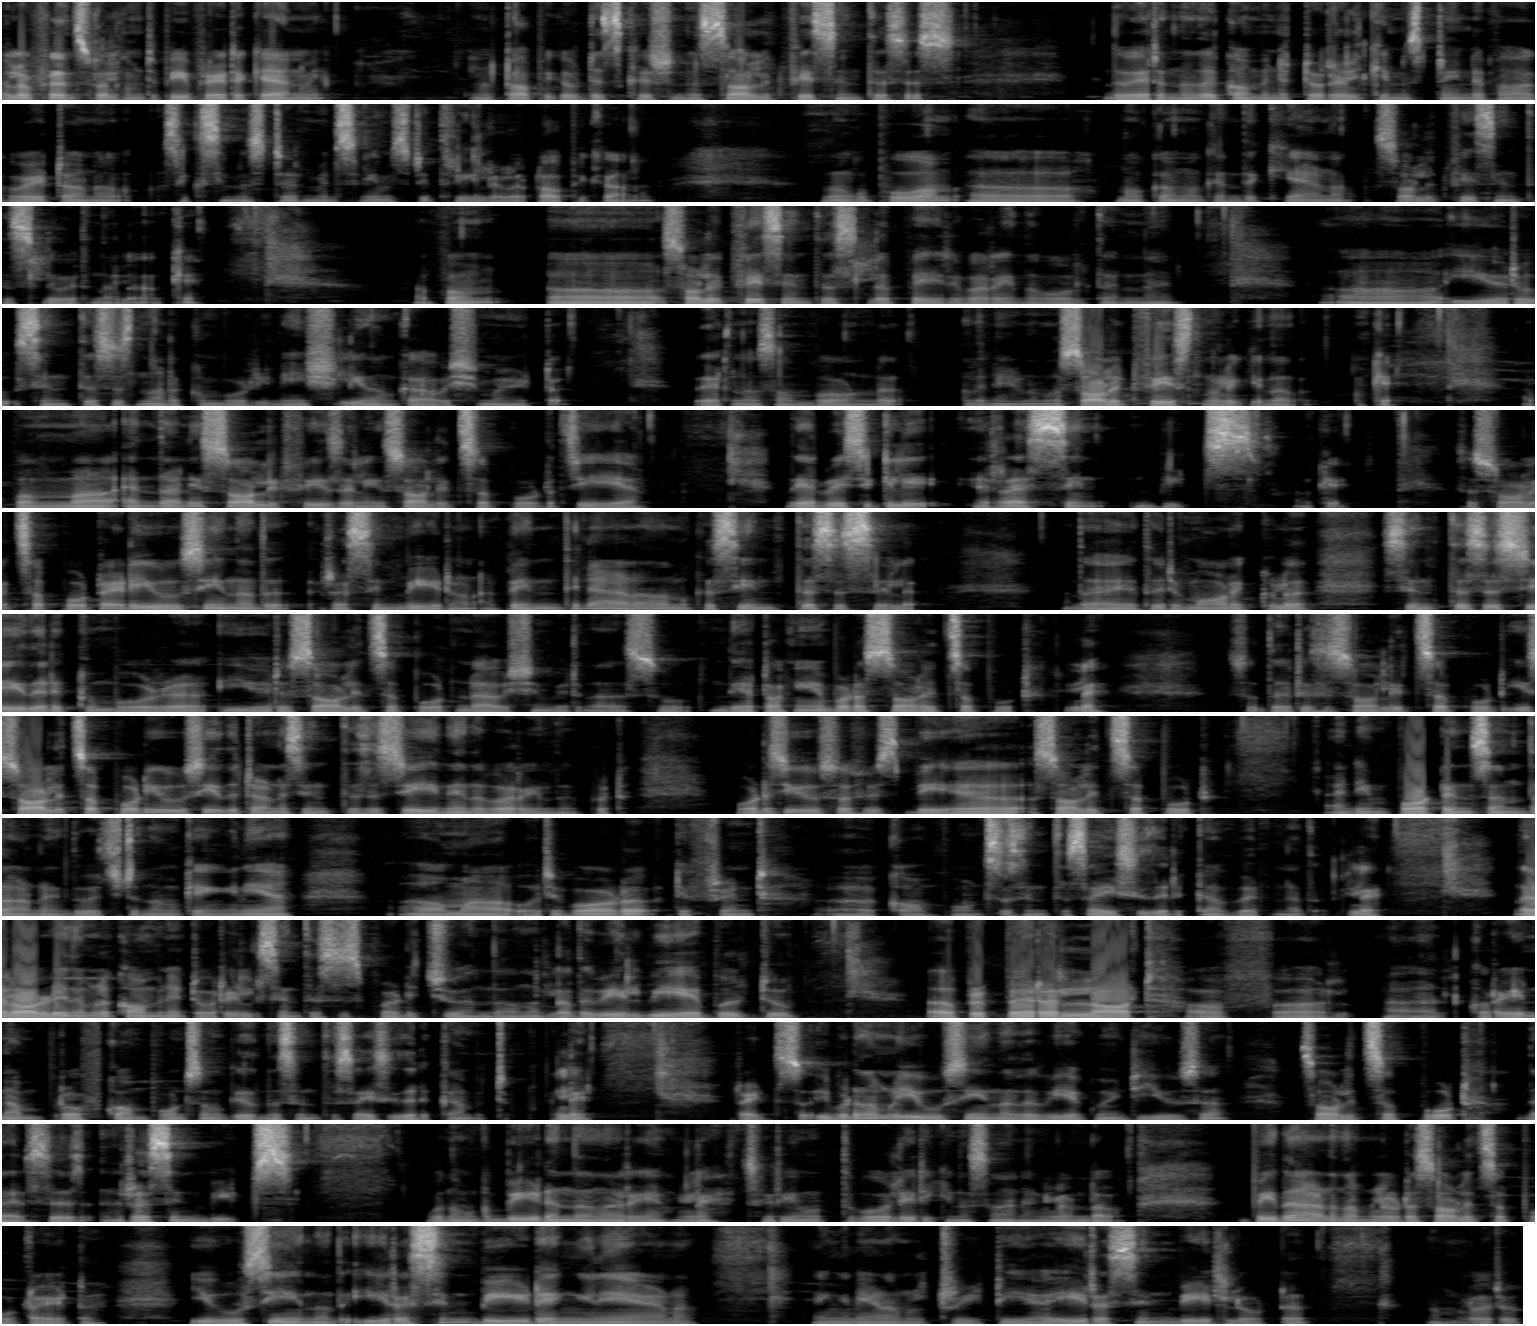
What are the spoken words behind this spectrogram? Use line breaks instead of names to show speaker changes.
Hello, friends. Welcome to Bright Academy. The topic of discussion is solid phase synthesis. ഇത് വരുന്നത് combinatorial കെമിസ്ട്രീന്റെ ഭാഗമായിട്ടാണ് six semester mids chemistry ത്രീയിലുള്ള ടോപ്പിക്കാണ് നമുക്ക് പോവാം നോക്കാം നമുക്ക് എന്തൊക്കെയാണ് സോളിഡ് ഫേസ് സിന്തസിൽ വരുന്നത് ഓക്കെ അപ്പം സോളിഡ് ഫേസ് സിന്തസിൽ പേര് പറയുന്ന പോലെ തന്നെ ഈ ഒരു സിന്തസിസ് നടക്കുമ്പോൾ ഇനീഷ്യലി നമുക്ക് ആവശ്യമായിട്ട് വരുന്ന സംഭവമുണ്ട് അതിനെയാണ് നമ്മൾ സോളിഡ് ഫേസ് എന്ന് വിളിക്കുന്നത്. ഓക്കെ അപ്പം എന്താണ് ഈ സോളിഡ് ഫേസ് അല്ലെങ്കിൽ സോളിഡ് സപ്പോർട്ട് ചെയ്യുക? They are basically resin beads okay so solid സപ്പോർട്ടായിട്ട് യൂസ് ചെയ്യുന്നത് റെസിൻ ബീഡാണ് അപ്പോൾ എന്തിനാണ് നമുക്ക് സിന്തസിസിൽ അതായത് ഒരു മോളിക്കുൾ സിന്തസിസ് ചെയ്തെടുക്കുമ്പോൾ ഈ ഒരു സോളിഡ് സപ്പോർട്ടിന്റെ ആവശ്യം വരുന്നത്? So they are talking about a solid support അല്ലേ? So there is a solid support ഈ സോളിഡ് സപ്പോർട്ട് യൂസ് ചെയ്തിട്ടാണ് സിന്തസിസ് ചെയ്യുന്നതെന്ന് പറയുന്നത്. But what is use of be solid support അതിന്റെ ഇമ്പോർട്ടൻസ് എന്താണ്? ഇത് വെച്ചിട്ട് നമുക്ക് എങ്ങനെയാണ് ഒരുപാട് ഡിഫറെന്റ് കോമ്പൗണ്ട്സ് സിന്തസൈസ് ചെയ്തെടുക്കാൻ പറ്റുന്നത് അല്ലേ? എന്തായാലും ഓൾറെഡി നമ്മൾ കോമ്പിനേറ്റോറിയൽ സിന്തസിസ് പഠിച്ചു എന്താണെന്നുള്ളത് will be able to prepare a lot of കുറേ നമ്പർ ഓഫ് കോമ്പൗണ്ട്സ് നമുക്ക് ഇന്ന് സിന്തസൈസ് ചെയ്തെടുക്കാൻ പറ്റും അല്ലേ? റൈറ്റ് സോ ഇവിടെ നമ്മൾ യൂസ് ചെയ്യുന്നത് we are going to use a solid support that's resin beads അപ്പോൾ നമുക്ക് ബീഡ് എന്താണെന്ന് അറിയാം അല്ലേ? ചെറിയ മുത്ത് പോലെ ഇരിക്കുന്ന സാധനങ്ങളുണ്ടാവും. അപ്പോൾ ഇതാണ് നമ്മളിവിടെ സോളിഡ് സപ്പോർട്ടായിട്ട് യൂസ് ചെയ്യുന്നത്. ഈ റെസിൻ ബീഡ് എങ്ങനെയാണ് എങ്ങനെയാണ് നമ്മൾ ട്രീറ്റ് ചെയ്യുക? ഈ റെസിൻ ബീഡിലോട്ട് നമ്മളൊരു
